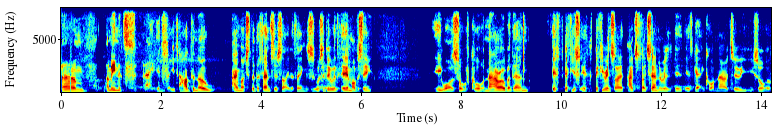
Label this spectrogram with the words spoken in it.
Um, I mean, it's it's it's hard to know how much the defensive side of things was to do with him. Obviously, he was sort of caught narrow, but then if if you if, if your inside outside centre is, is getting caught narrow too, you, sort of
